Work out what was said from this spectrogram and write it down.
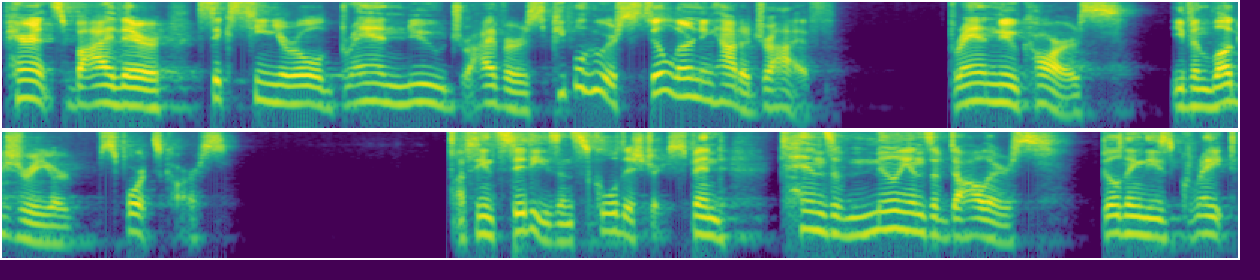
Parents buy their 16 year old brand new drivers, people who are still learning how to drive, brand new cars, even luxury or sports cars. I've seen cities and school districts spend tens of millions of dollars building these great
